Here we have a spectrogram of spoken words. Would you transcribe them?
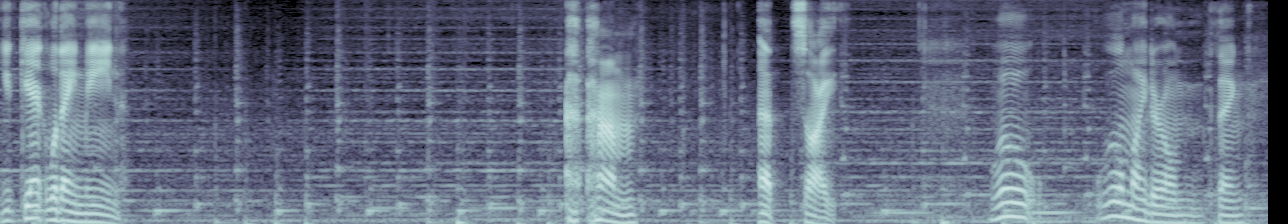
You get what I mean. Ahem. uh, sorry. Well, we'll mind our own thing.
